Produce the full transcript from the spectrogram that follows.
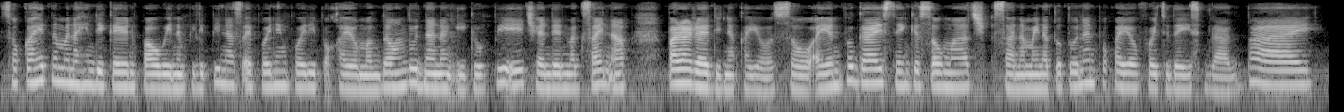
So, kahit naman na hindi kayo pauwi ng Pilipinas, ay pwedeng pwede po kayo mag-download na ng Ego PH and then mag-sign up para ready na kayo. So, ayan po guys. Thank you so much. Sana may natutunan po kayo for today's vlog. Bye!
